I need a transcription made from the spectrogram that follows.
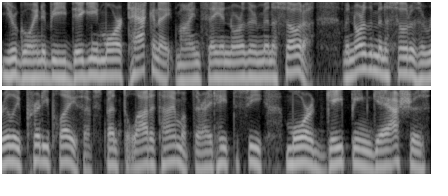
you're going to be digging more taconite mines, say in northern Minnesota. I mean, northern Minnesota is a really pretty place. I've spent a lot of time up there. I'd hate to see more gaping gashes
